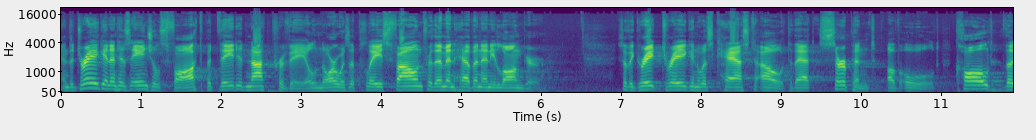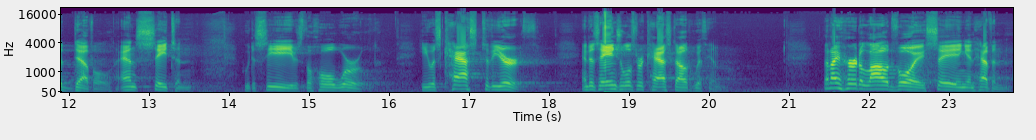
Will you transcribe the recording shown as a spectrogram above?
And the dragon and his angels fought, but they did not prevail, nor was a place found for them in heaven any longer. So the great dragon was cast out, that serpent of old, called the devil and Satan, who deceives the whole world. He was cast to the earth and his angels were cast out with him. Then I heard a loud voice saying in heaven,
